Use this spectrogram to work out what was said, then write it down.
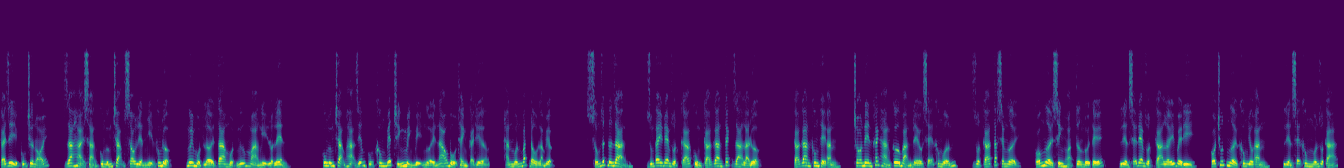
cái gì cũng chưa nói, ra hải sản cung ứng chạm sau liền nhịn không được, ngươi một lời ta một ngữ mà nghị luận lên. Cung ứng chạm hạ diễm cũng không biết chính mình bị người não bổ thành cải thịa, hắn muốn bắt đầu làm việc. Sống rất đơn giản, dùng tay đem ruột cá cùng cá gan tách ra là được. Cá gan không thể ăn, cho nên khách hàng cơ bản đều sẽ không muốn, ruột cá tắt xem người, có người sinh hoạt tương đối tế, liền sẽ đem ruột cá lấy về đi, có chút người không yêu ăn, liền sẽ không muốn ruột cá.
